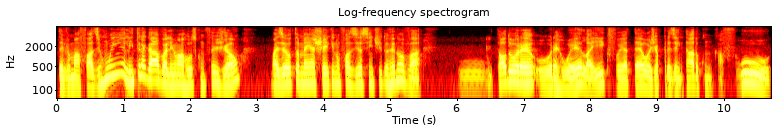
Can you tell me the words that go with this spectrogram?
teve uma fase ruim, ele entregava ali um arroz com feijão, mas eu também achei que não fazia sentido renovar. O, o tal do Ore, Orejuela aí, que foi até hoje apresentado com o Cafu,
